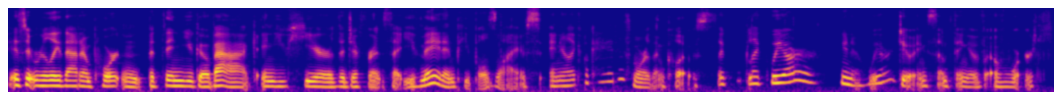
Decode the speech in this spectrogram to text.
is it really that important? But then you go back and you hear the difference that you've made in people's lives. And you're like, okay, it is more than clothes. Like, like we are, you know, we are doing something of, of worth.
